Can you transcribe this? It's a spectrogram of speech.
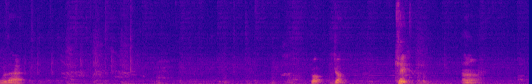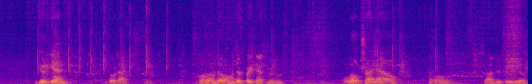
What was that? Go, jump, kick. Uh. Do it again. Throw attack? What what are the, what are their breakdance moves? Well, don't try now. Won't. Not do to either.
